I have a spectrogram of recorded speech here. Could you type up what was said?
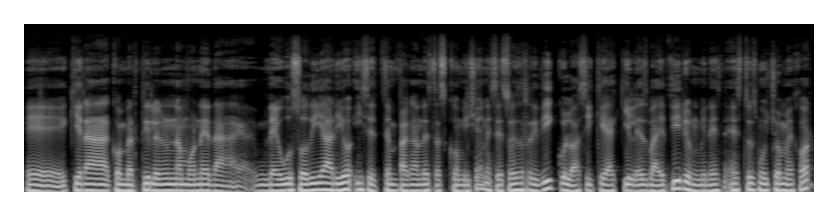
eh, quiera convertirlo en una moneda de uso diario y se estén pagando estas comisiones? Eso es ridículo, así que aquí les va Ethereum, miren, esto es mucho mejor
